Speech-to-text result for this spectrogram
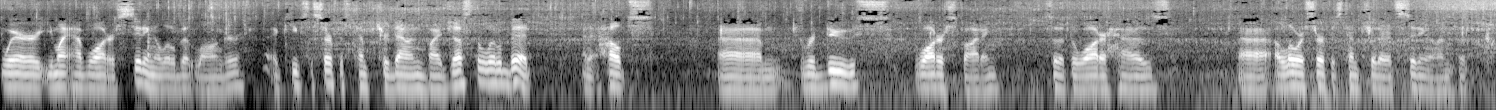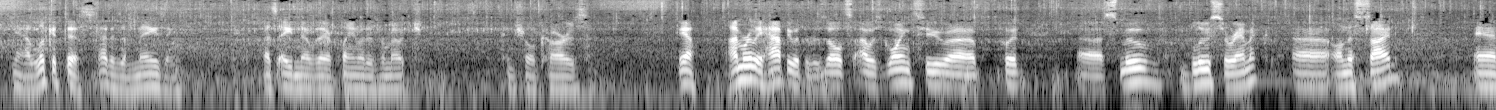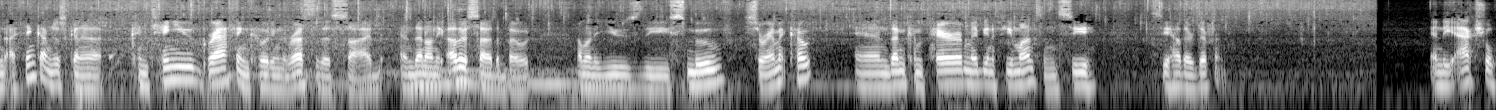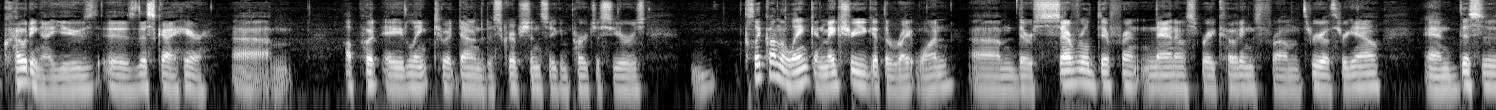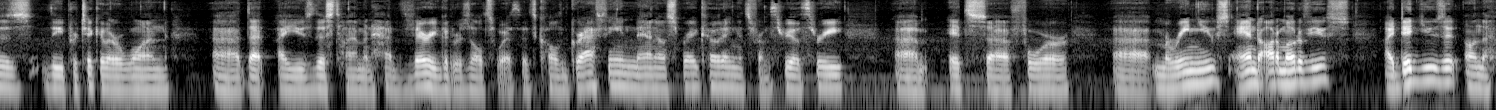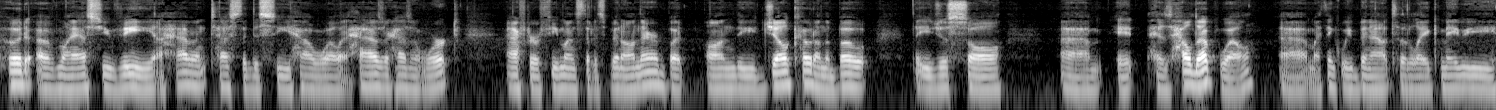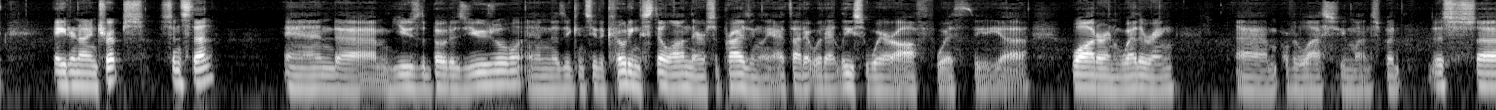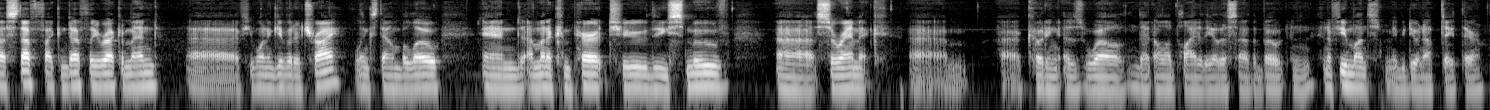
where you might have water sitting a little bit longer, it keeps the surface temperature down by just a little bit and it helps um, reduce water spotting so that the water has uh, a lower surface temperature that it's sitting on. But yeah, look at this. That is amazing. That's Aiden over there playing with his remote control cars yeah, I'm really happy with the results. I was going to uh, put uh, Smoove blue ceramic uh, on this side, and I think I'm just gonna continue graphene coating the rest of this side, and then on the other side of the boat, I'm gonna use the Smoove ceramic coat, and then compare maybe in a few months and see see how they're different. And the actual coating I used is this guy here. Um, I'll put a link to it down in the description so you can purchase yours click on the link and make sure you get the right one. Um, there's several different nano spray coatings from 303 now, and this is the particular one uh, that I used this time and had very good results with. It's called Graphene Nano Spray Coating. It's from 303. Um, it's uh, for uh, marine use and automotive use. I did use it on the hood of my SUV. I haven't tested to see how well it has or hasn't worked after a few months that it's been on there. But on the gel coat on the boat that you just saw, um, it has held up well. Um, I think we've been out to the lake maybe eight or nine trips since then and um, used the boat as usual. And as you can see, the coating's still on there, surprisingly. I thought it would at least wear off with the uh, water and weathering um, over the last few months. But this uh, stuff I can definitely recommend uh, if you want to give it a try. Links down below and I'm going to compare it to the Smoove uh, ceramic um, uh, coating as well that I'll apply to the other side of the boat and in a few months maybe do an update there.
